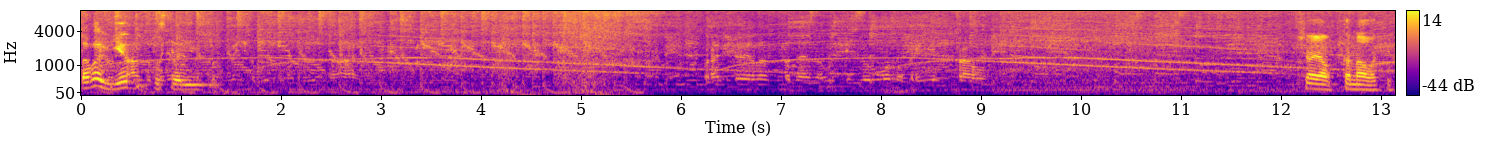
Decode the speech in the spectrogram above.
Давай в гет поставим. Працює ЛСПД, залучіть вимогу, прийміть справу. Ща я в каналах їх.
